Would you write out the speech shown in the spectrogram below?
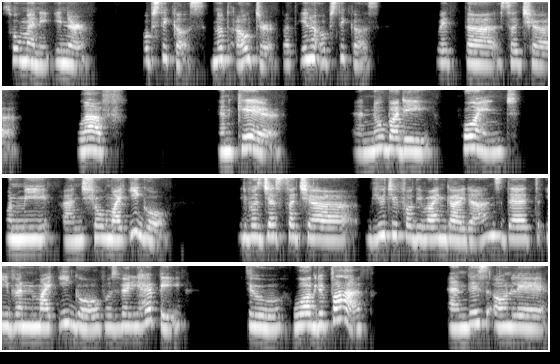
so many inner obstacles, not outer, but inner obstacles with uh, such a love and care. And nobody point on me and show my ego. It was just such a beautiful divine guidance that even my ego was very happy to walk the path and this only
